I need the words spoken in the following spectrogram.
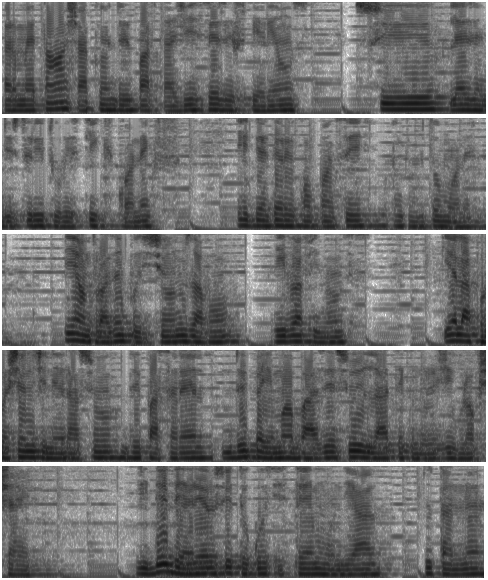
permettant à chacun de partager ses expériences sur les industries touristiques connexes et d'être récompensé en crypto-monnaie. Et en troisième position, nous avons Riva Finance, qui est la prochaine génération de passerelles de paiement basées sur la technologie blockchain. L'idée derrière cet écosystème mondial tout en un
